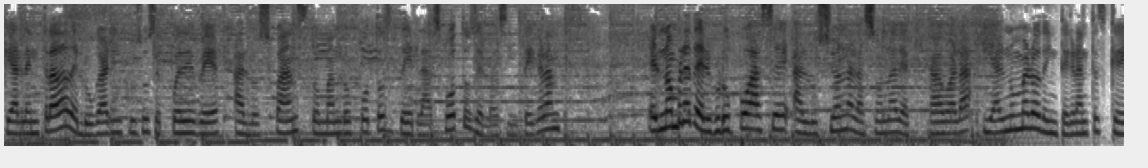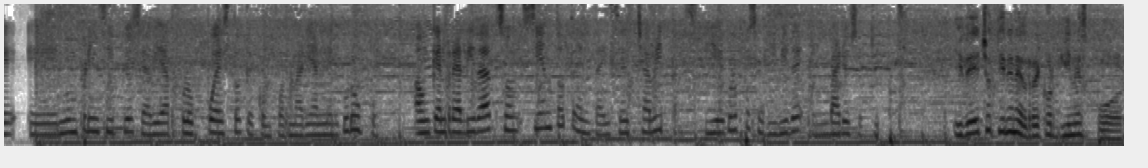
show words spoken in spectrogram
que a la entrada del lugar incluso se puede ver a los fans tomando fotos de las fotos de los integrantes. El nombre del grupo hace alusión a la zona de Akihabara y al número de integrantes que eh, en un principio se había propuesto que conformarían el grupo, aunque en realidad son 136 chavitas y el grupo se divide en varios equipos. Y de hecho tienen el récord Guinness por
